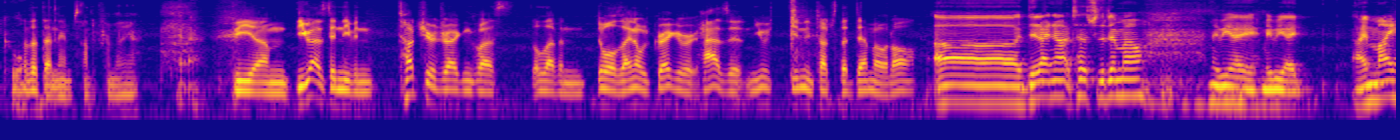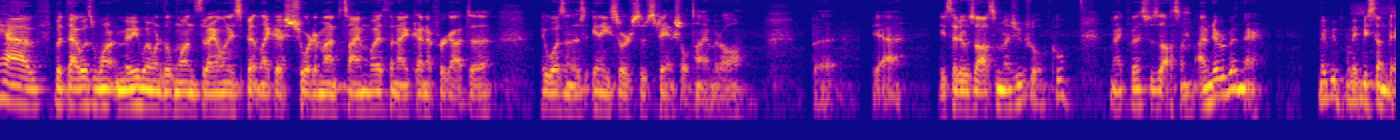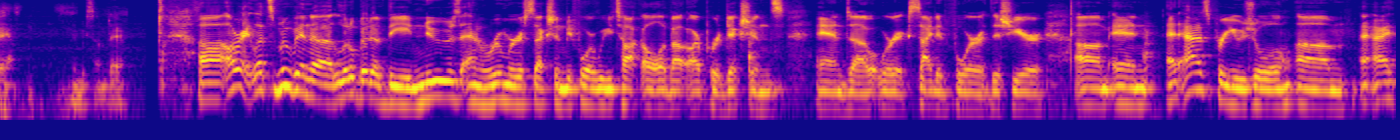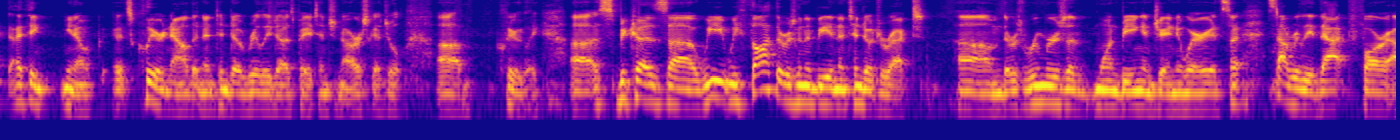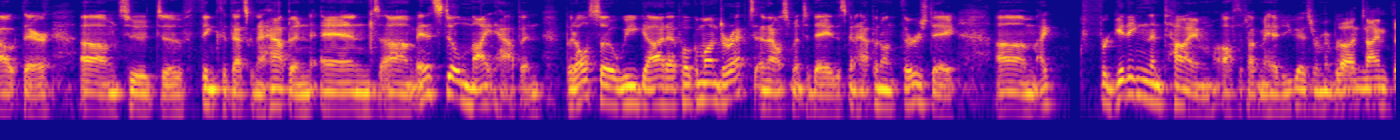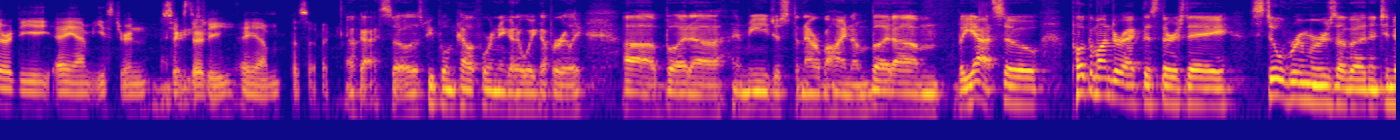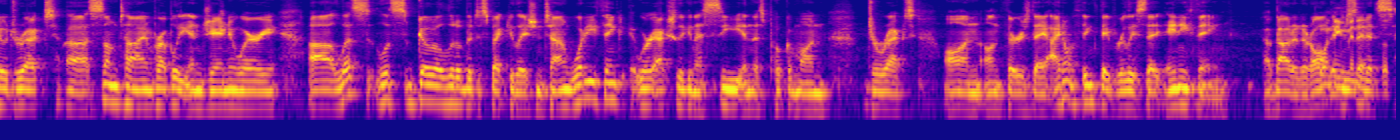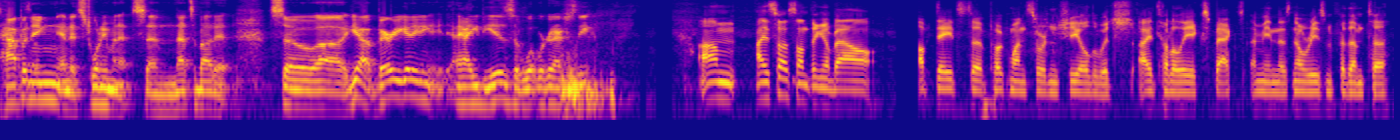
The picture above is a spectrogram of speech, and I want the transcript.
Cool. I thought that name sounded familiar. Yeah. The um, you guys didn't even touch your Dragon Quest Eleven. Well, I know Gregor has it, and you didn't even touch the demo at all. Uh, did I not touch the demo? Maybe I, maybe I, I might have, but that was one, maybe one of the ones that I only spent like a short amount of time with, and I kind of forgot to. It wasn't any sort of substantial time at all. But yeah, he said it was awesome as usual. Cool. Magfest was awesome. I've never been there. Maybe, maybe someday. Maybe someday. Uh, all right, let's move in a little bit of the news and rumors section before we talk all about our predictions and uh, what we're excited for this year. Um, and and as per usual, um, I I think you know it's clear now that Nintendo really does pay attention to our schedule. Um, clearly, uh, because uh, we we thought there was going to be a Nintendo Direct um, there was rumors of one being in January. It's it's not really that far out there um, to to think that that's going to happen, and um, and it still might happen. But also, we got a Pokemon Direct announcement today that's going to happen on Thursday. Um, I forgetting the time off the top of my head. Do you guys remember? Uh, what 9:30 a.m. Eastern, 6:30 a.m. Pacific. Okay, so those people in California got to wake up early, uh, but uh, and me just an hour behind them. But um, but yeah, so Pokemon Direct this Thursday. Still rumors of a Nintendo Direct uh, sometime, probably in January. Uh, let's let's go a little bit to speculation town. What do you think we're actually going to see in this Pokemon Direct on on Thursday? I don't think they've really said anything about it at all. They just said it's that's what they said. happening and it's 20 minutes and that's about it. So uh, yeah, Barry, you got any ideas of what we're gonna actually see? Um, I saw something about updates to Pokemon Sword and Shield, which I totally expect. I mean, there's no reason for them to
